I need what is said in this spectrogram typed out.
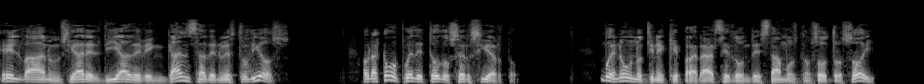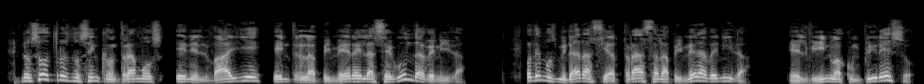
Él va a anunciar el día de venganza de nuestro Dios. Ahora, ¿cómo puede todo ser cierto? Bueno, uno tiene que pararse donde estamos nosotros hoy. Nosotros nos encontramos en el valle entre la primera y la segunda venida. Podemos mirar hacia atrás a la primera venida. Él vino a cumplir eso.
